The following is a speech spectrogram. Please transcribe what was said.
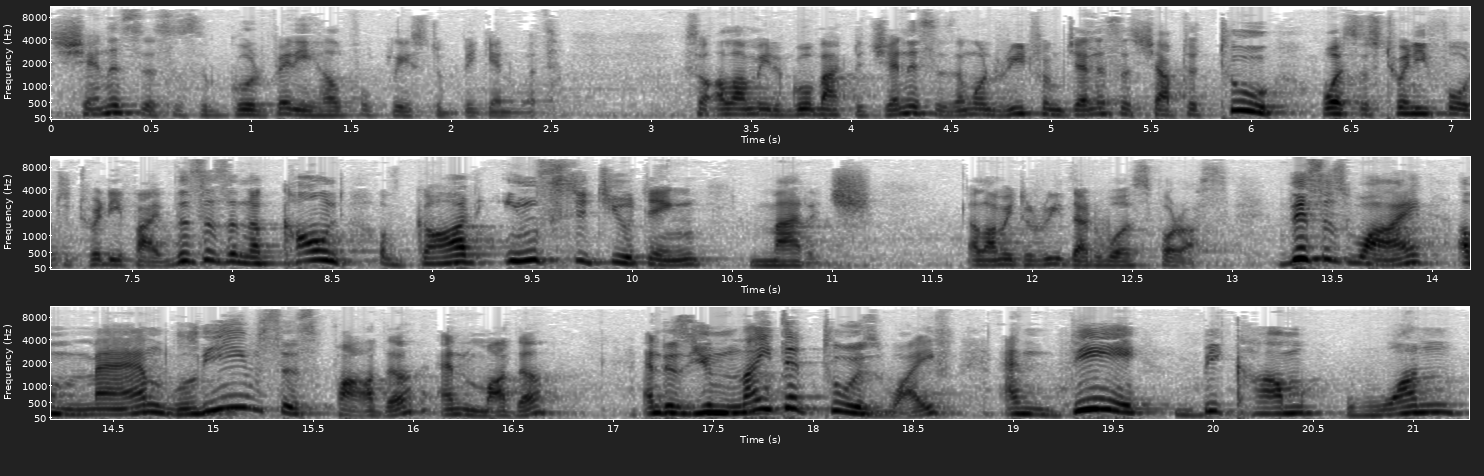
Genesis is a good, very helpful place to begin with. So allow me to go back to Genesis. I'm going to read from Genesis chapter 2, verses 24 to 25. This is an account of God instituting marriage. Allow me to read that verse for us. This is why a man leaves his father and mother and is united to his wife, and they become one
